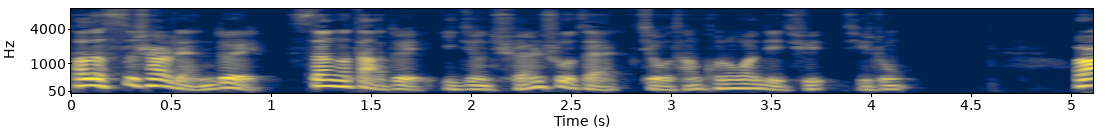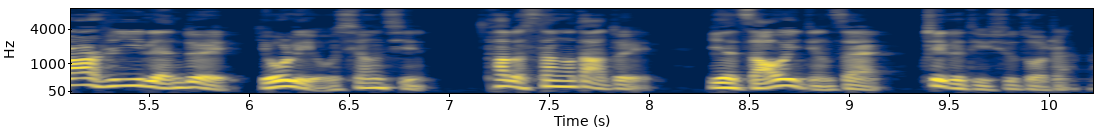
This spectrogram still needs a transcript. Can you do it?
他的四十二联队三个大队已经全数在九塘昆仑关地区集中，而二十一联队有理由相信他的三个大队。也早已经在这个地区作战。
